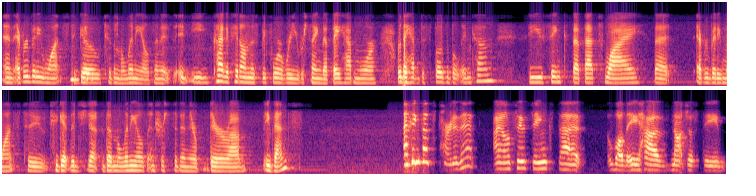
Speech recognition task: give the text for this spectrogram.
and everybody wants to go to the millennials. And it, it, you kind of hit on this before, where you were saying that they have more, or they have disposable income. Do you think that that's why that everybody wants to to get the the millennials interested in their their uh, events? I think that's part of it. I also think that while they have not just the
